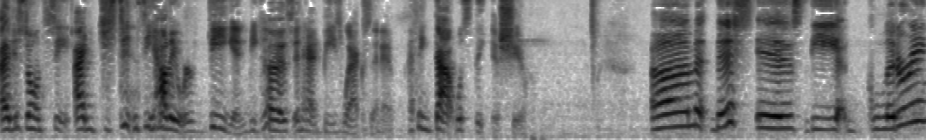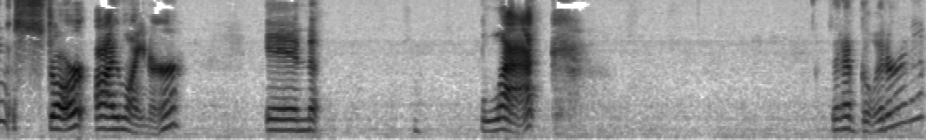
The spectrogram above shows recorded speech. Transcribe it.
I just don't see, I just didn't see how they were vegan because it had beeswax in it. I think that was the issue. Um, this is the Glittering Star Eyeliner in black. Does it have glitter in it?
